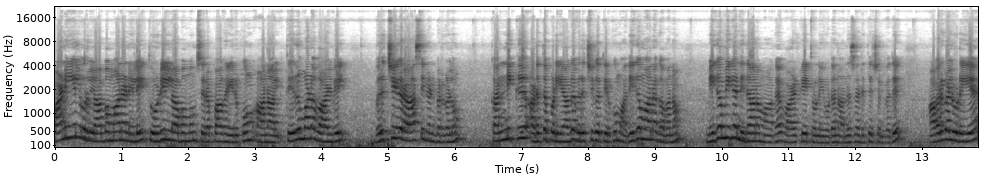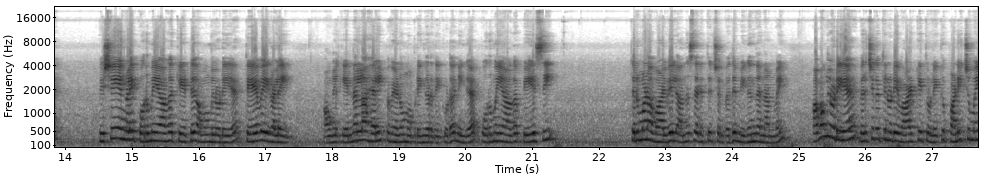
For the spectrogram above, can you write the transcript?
பணியில் ஒரு லாபமான நிலை தொழில் லாபமும் சிறப்பாக இருக்கும். ஆனால் திருமண வாழ்வில் விருச்சிக ராசி நண்பர்களும் கன்னிக்கு அடுத்தபடியாக விருச்சிகத்திற்கும் அதிகமான கவனம் மிக மிக நிதானமாக வாழ்க்கை துணையுடன் அனுசரித்து செல்வது அவர்களுடைய விஷயங்களை பொறுமையாக கேட்டு அவங்களுடைய தேவைகளை அவங்களுக்கு என்னெல்லாம் ஹெல்ப் வேணும் அப்படிங்கிறதை கூட நீங்கள் பொறுமையாக பேசி திருமண வாழ்வில் அனுசரித்து செல்வது மிகுந்த நன்மை. அவங்களுடைய விருச்சிகத்தினுடைய வாழ்க்கை துணைக்கு பணிச்சுமை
